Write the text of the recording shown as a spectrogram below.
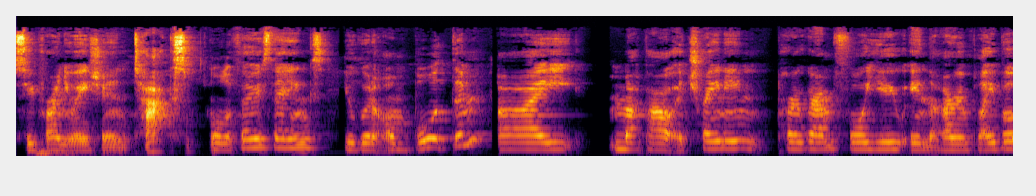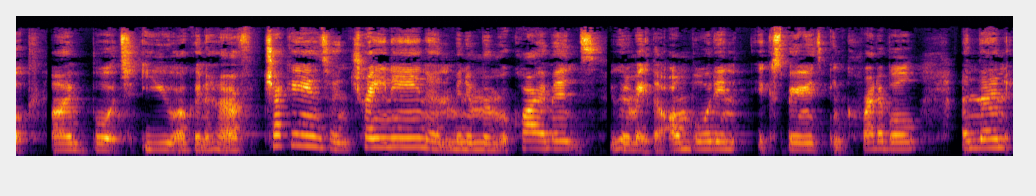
superannuation, tax, all of those things. You're going to onboard them. I map out a training program for you in the hiring playbook. Um, but you are going to have check ins and training and minimum requirements. You're going to make the onboarding experience incredible. And then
